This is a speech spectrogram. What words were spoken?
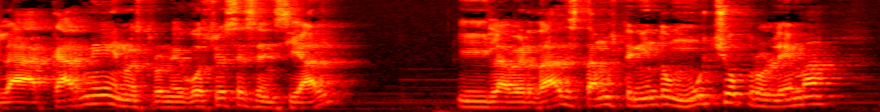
la carne en nuestro negocio es esencial y la verdad estamos teniendo mucho problema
